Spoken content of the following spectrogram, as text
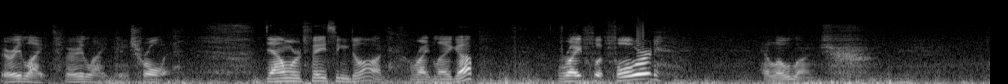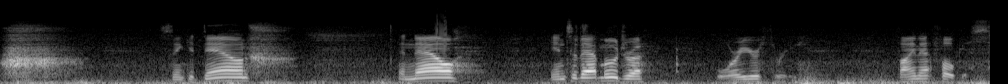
Very light, very light. Control it. Downward facing dog. Right leg up. Right foot forward. Hello lunge. Sink it down. And now into that mudra, warrior three. Find that focus.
